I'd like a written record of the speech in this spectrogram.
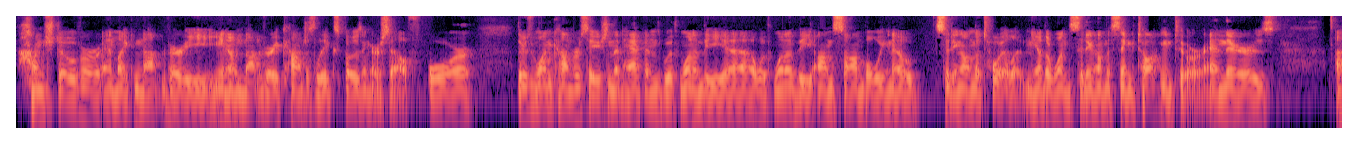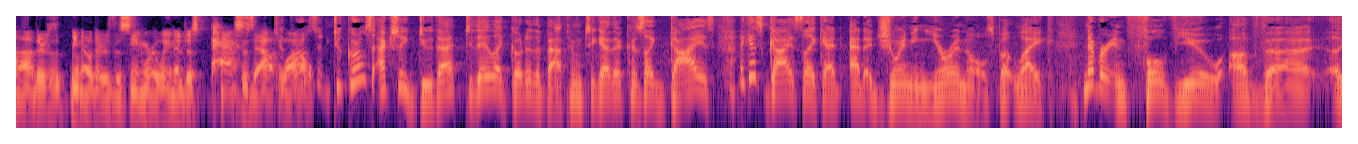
hunched over and like not very you know not very consciously exposing herself. Or there's one conversation that happens with one of the uh, with one of the ensemble, you know, sitting on the toilet, and the other one sitting on the sink talking to her. And there's uh, there's you know there's the scene where Lena just passes out do while girls, do girls actually do that? Do they like go to the bathroom together? Because like guys, I guess guys like at, at adjoining urinals, but like never in full view of the uh,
